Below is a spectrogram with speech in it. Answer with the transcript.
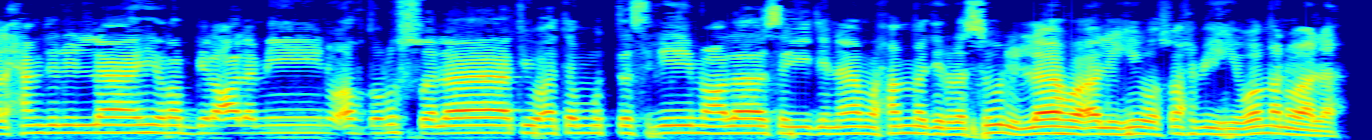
الحمد لله رب العالمين وأفضل الصلاة وأتم التسليم على سيدنا محمد رسول الله وآله وصحبه ومن والاه.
